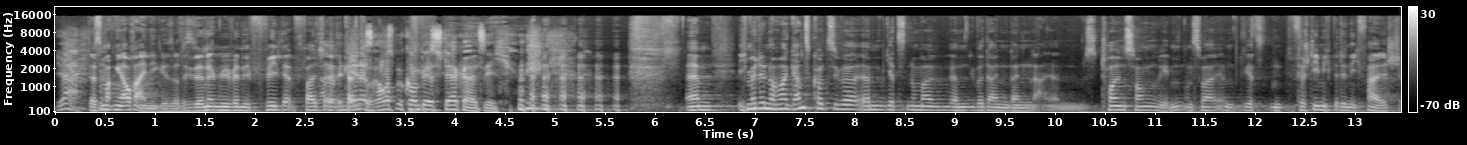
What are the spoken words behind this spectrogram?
Ja. Das machen ja auch einige so, dass sie dann irgendwie, wenn die viel falsch Aber wenn der das rausbekommt, der ist stärker als ich. ähm, ich möchte noch mal ganz kurz über ähm, jetzt noch mal ähm, über deinen, deinen ähm, tollen Song reden. Und zwar ähm, jetzt verstehe mich bitte nicht falsch.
